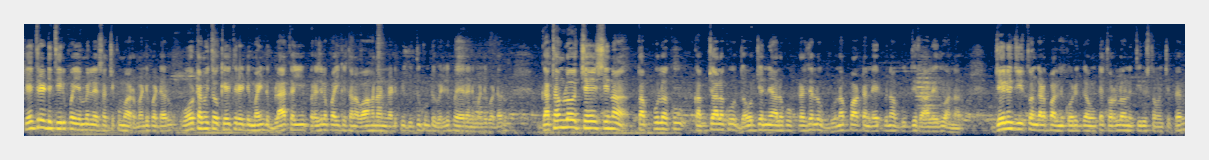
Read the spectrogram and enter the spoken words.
కేతిరెడ్డి తీరుపై ఎమ్మెల్యే సత్యకుమార్ మండిపడ్డారు. ఓటమితో కేతిరెడ్డి మైండ్ బ్లాక్ అయ్యి ప్రజలపైకి తన వాహనాన్ని నడిపి గుద్దుకుంటూ వెళ్ళిపోయారని మండిపడ్డారు. గతంలో చేసిన తప్పులకు కబ్జాలకు దౌర్జన్యాలకు ప్రజలు గుణపాఠం నేర్పినా బుద్ధి రాలేదు అన్నారు. జైలు జీవితం గడపాలని కోరికగా ఉంటే త్వరలోనే తీరుస్తామని చెప్పారు.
